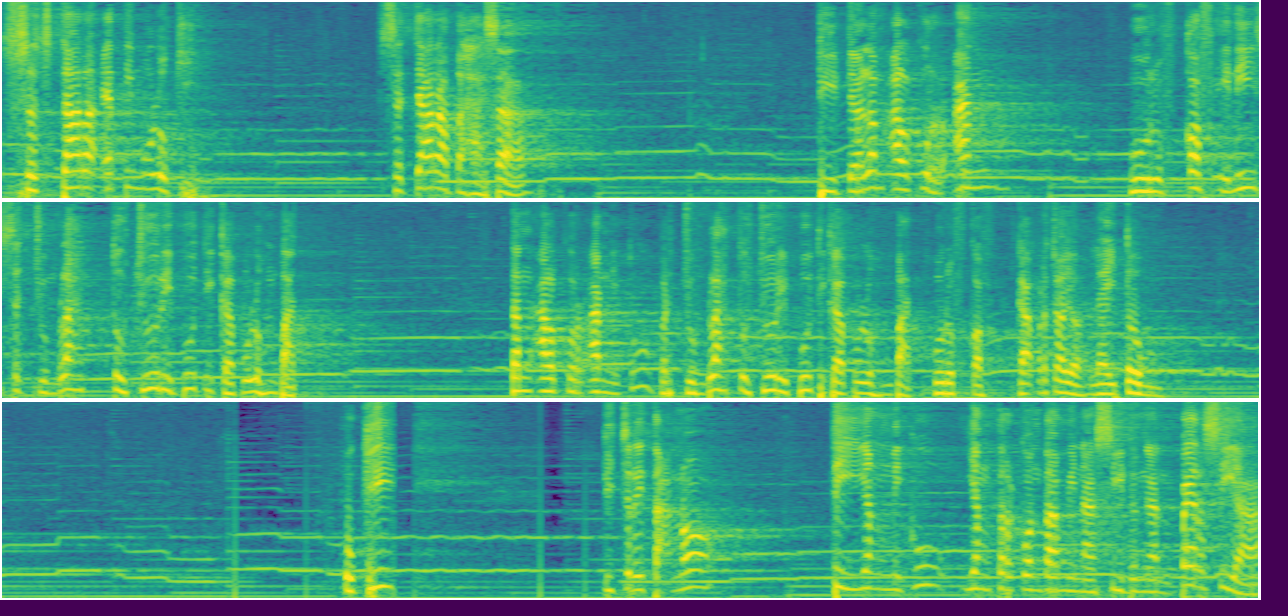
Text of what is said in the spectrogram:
Secara etimologi secara bahasa di dalam Al-Qur'an huruf qaf ini sejumlah 7034 dan Al-Quran itu berjumlah 7034 huruf qaf. Gak percaya? Lah hitung ugi diceritakno tiang niku yang terkontaminasi dengan Persia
